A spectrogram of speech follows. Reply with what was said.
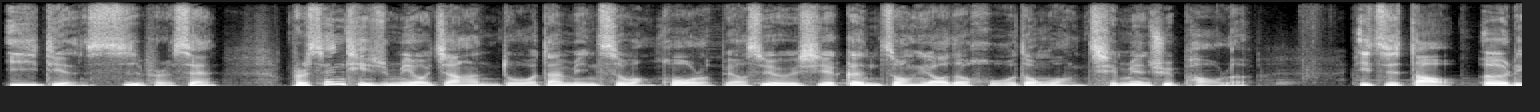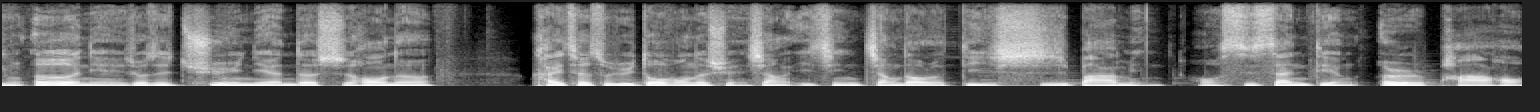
一点四 percent。percentage 没有降很多，但名次往后了，表示有一些更重要的活动往前面去跑了。一直到二零二二年，也就是去年的时候呢，开车出去兜风的选项已经降到了第十八名，哦，十三点二趴，哈。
